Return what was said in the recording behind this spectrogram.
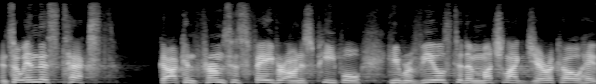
And so in this text, God confirms his favor on his people. He reveals to them, much like Jericho, hey,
